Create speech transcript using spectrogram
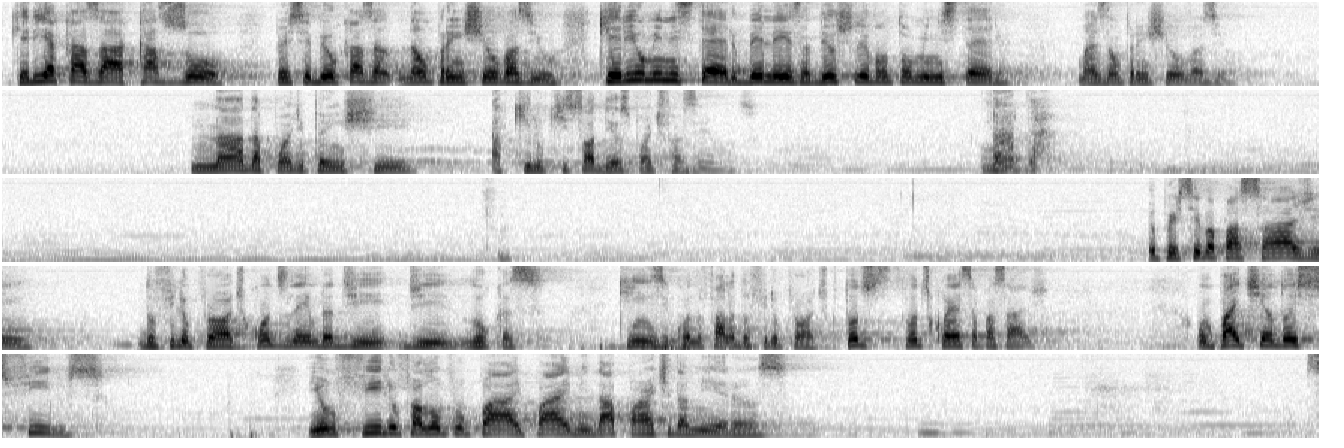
Queria casar, casou, percebeu casa, não preencheu o vazio. Queria o um ministério, beleza, Deus te levantou o ministério, mas não preencheu o vazio. Nada pode preencher aquilo que só Deus pode fazer. Nada. eu percebo a passagem do filho pródigo. Quantos lembram de, de Lucas 15, quando fala do filho pródigo? Todos, todos conhecem a passagem? Um pai tinha dois filhos. E um filho falou para o pai: Pai, me dá parte da minha herança.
